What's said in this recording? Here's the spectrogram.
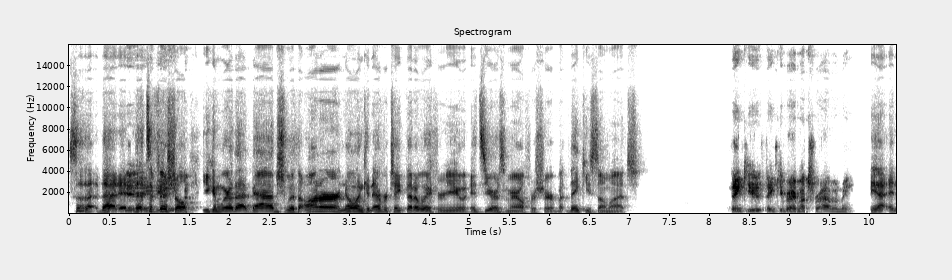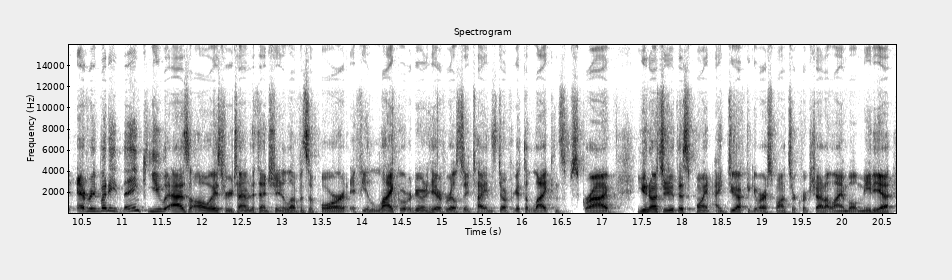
So that, that that's official. You can wear that badge with honor. No one can ever take that away from you. It's yours, Merrill, for sure. But thank you so much. Thank you. Thank you very much for having me. Yeah, and everybody, thank you as always for your time and attention, your love and support. If you like what we're doing here for Real Estate Titans, don't forget to like and subscribe. You know what to do at this point. I do have to give our sponsor a quick shout out, Lion Bolt Media.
